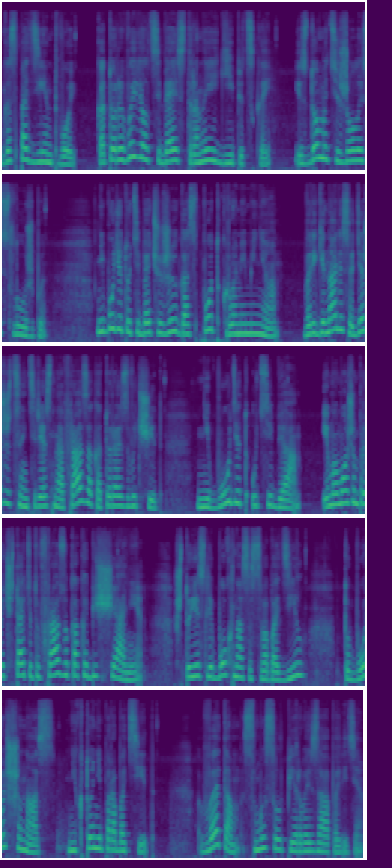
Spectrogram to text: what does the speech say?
господин твой, который вывел тебя из страны египетской, из дома тяжелой службы. Не будет у тебя чужих господ, кроме меня». В оригинале содержится интересная фраза, которая звучит «не будет у тебя». И мы можем прочитать эту фразу как обещание, что если Бог нас освободил, то больше нас никто не поработит. В этом смысл первой заповеди.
